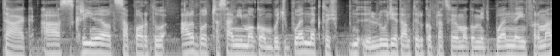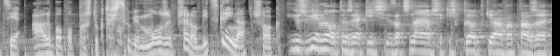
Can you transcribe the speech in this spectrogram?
Tak, a screeny od supportu albo czasami mogą być błędne, ktoś, ludzie tam tylko pracują, mogą mieć błędne informacje, albo po prostu ktoś sobie może przerobić screena. Szok. Już wiemy o tym, że jakieś, zaczynają się jakieś plotki o awatarze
